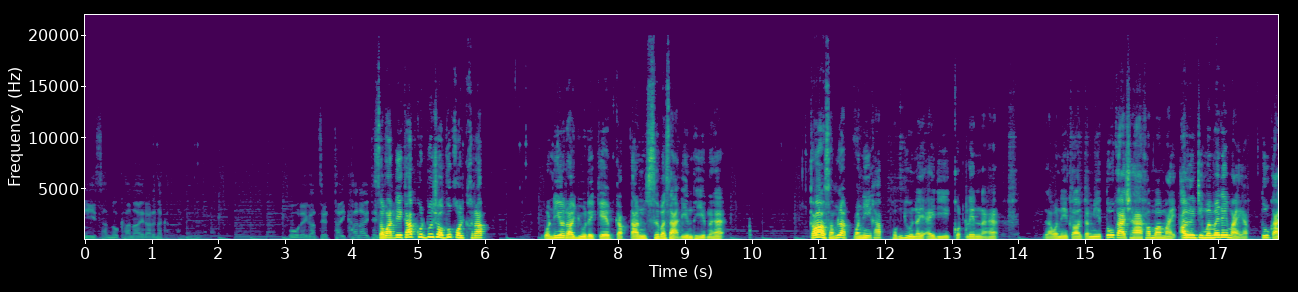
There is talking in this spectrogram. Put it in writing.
兄さんの叶えられなかった夢俺が絶対叶えてみ สวัสดีครับคุณผู้ชมทุกคนครับ วันนี้เราอยู่ในเกมกับตันซือบาสาดีมทีมนะฮะ ก็สำหรับวันนี้ครับผมอยู่ใน ID กดเล่นนะฮะ แล้ววันนี้ก็จะมีตู้กาชาเข้ามาใหม่ เอาจริงๆมันไม่ได้ใหม่ครับ ตู้กา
